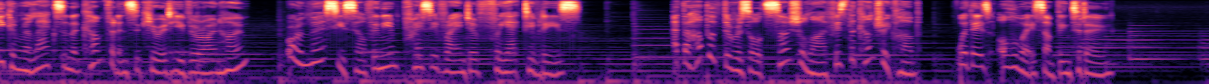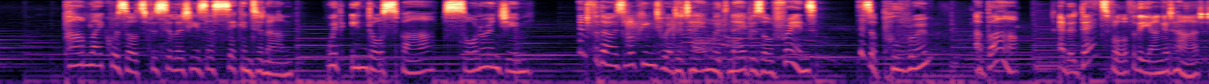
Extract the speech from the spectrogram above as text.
you can relax in the comfort and security of your own home or immerse yourself in the impressive range of free activities. At the hub of the resort's social life is the Country Club, where there's always something to do. Palm Lake Resort's facilities are second to none, with indoor spa, sauna and gym. And for those looking to entertain with neighbours or friends, there's a pool room, a bar, and a dance floor for the young at heart.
